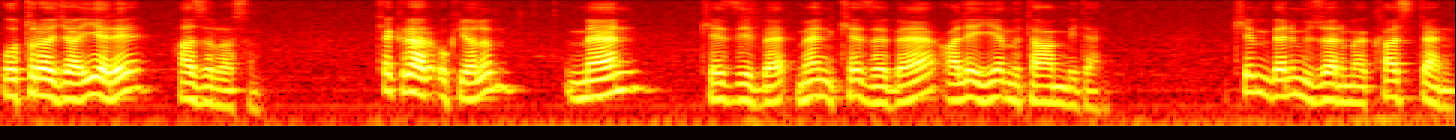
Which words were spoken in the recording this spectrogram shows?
oturacağı yeri hazırlasın. Tekrar okuyalım. Men kezibe men kezebe aleyye müteammiden. Kim benim üzerime kasten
